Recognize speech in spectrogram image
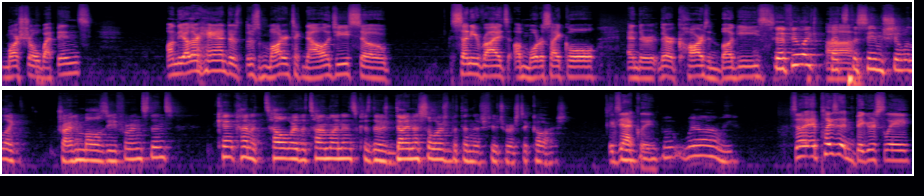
martial weapons on the other hand there's there's modern technology so sunny rides a motorcycle and there there are cars and buggies See, I feel like that's Uh, the same show with like Dragon Ball Z, for instance. Can't kind of tell where the timeline is because there's dinosaurs, but then there's futuristic cars. Exactly But where are we? So it plays it ambiguously.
